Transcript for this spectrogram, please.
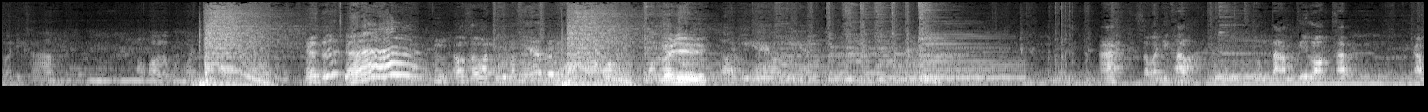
สวัสดีครับเอาเอาแล้วผมว่าเอาสวัสดีมันแม่เลยสวัสดีเอาดีแฮะเอาดีแฮะอะสวัสดีครับตุ่มตามพี่ล็อกครับกับ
